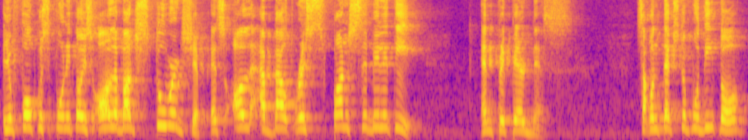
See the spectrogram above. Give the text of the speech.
Yung focus po nito is all about stewardship. It's all about responsibility and preparedness. Sa konteksto po dito,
